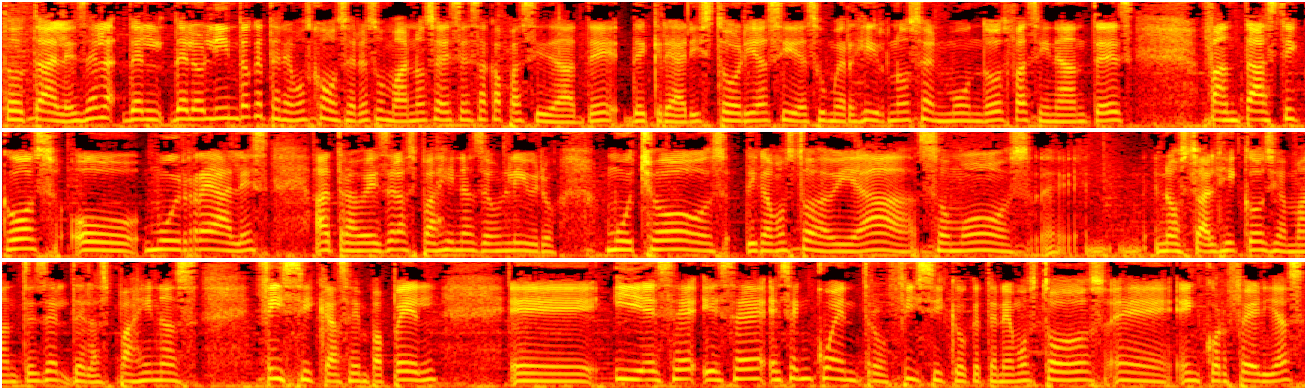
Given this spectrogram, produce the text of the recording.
Total, es de, la- del- de lo lindo que tenemos como seres humanos es esa capacidad de, de crear historias y de sumergirnos en mundos fascinantes, fantásticos o muy reales a través de las páginas de un libro. Muchos, digamos, todavía somos eh, nostálgicos y amantes de, de las páginas físicas en papel eh, y ese, ese, ese encuentro físico que tenemos todos eh, en Corferias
